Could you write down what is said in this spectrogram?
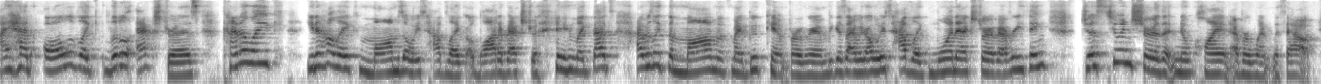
I had all of like little extras kind of like you know how like moms always have like a lot of extra thing? Like that's i was like the mom of my boot camp program because i would always have like one extra of everything just to ensure that no client ever went without.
